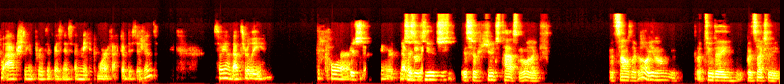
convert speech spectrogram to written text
to actually improve their business and make more effective decisions so yeah, that's really the core which, thing we're, that which we're is doing. a huge it's a huge task, no? Like it sounds like, oh, you know, a two day, but it's actually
